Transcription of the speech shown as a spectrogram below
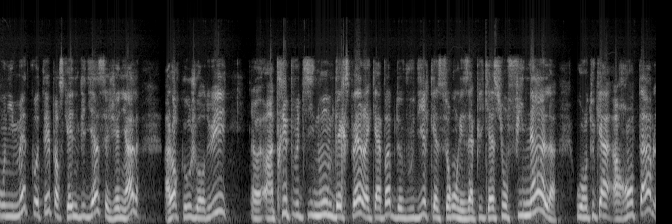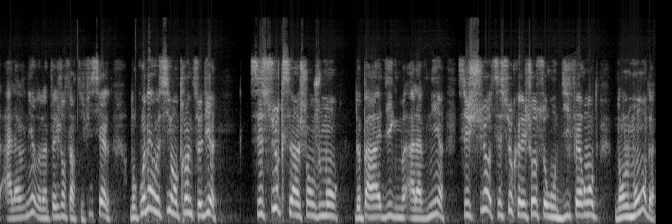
on y met de côté parce qu'NVIDIA, c'est génial, alors qu'aujourd'hui, euh, un très petit nombre d'experts est capable de vous dire quelles seront les applications finales, ou en tout cas rentables, à l'avenir de l'intelligence artificielle. Donc on est aussi en train de se dire, c'est sûr que c'est un changement de paradigme à l'avenir. C'est sûr, c'est sûr que les choses seront différentes dans le monde,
